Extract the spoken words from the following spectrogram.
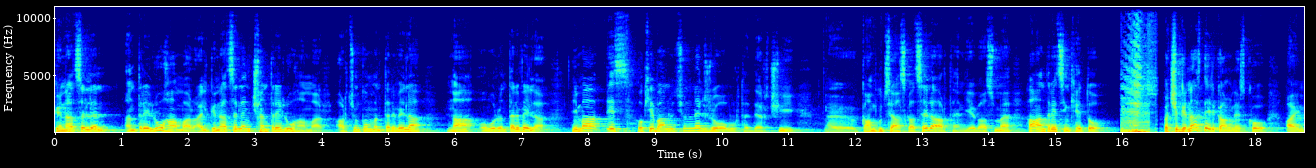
գնացել են ընտրելու համար, այլ գնացել են չընտրելու համար։ Արդյունքում ընտրվել է նա, ով որ ընտրվել է։ Հիմա այս հոգեբանությունն էլ ժողովուրդը դեռ չի կամ գուցե հասկացել է արդեն եւ ասում է, հա ընտրեցինք հետո։ Բայց չգնաց դեր կանգնես քո այն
